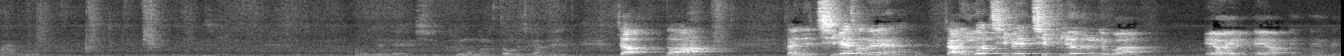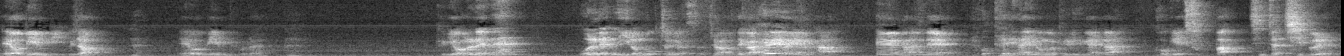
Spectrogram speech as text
아이고. 뭐 있는데, 씨, 한국말 떠오르지가 않네. 자, 나. 자, 이제 집에서는 자, 이거 집에 집 빌려주는 게 뭐야? 에어 에어 에어비앤비. 그죠? 에어비앤비 몰라요? 그게 원래는 원래는 이런 목적이었어. 자, 내가 해외 여행을 가. 해외 여행 가는데 호텔이나 이런 걸 빌리는 게 아니라 거기에 숙박, 진짜 집을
